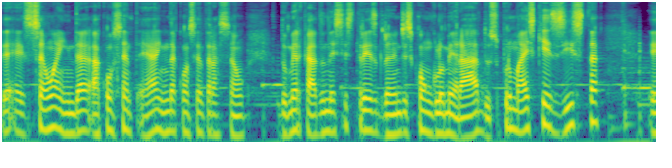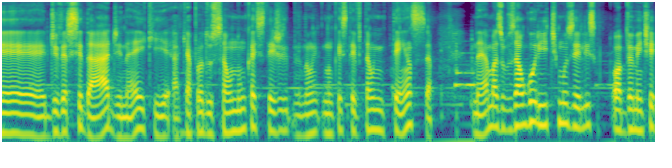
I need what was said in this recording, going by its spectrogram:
é, são ainda a, é ainda a concentração do mercado nesses três grandes conglomerados, por mais que exista é, diversidade, né, e que, que a produção nunca esteja, não, nunca esteve tão intensa, né, mas os algoritmos eles obviamente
